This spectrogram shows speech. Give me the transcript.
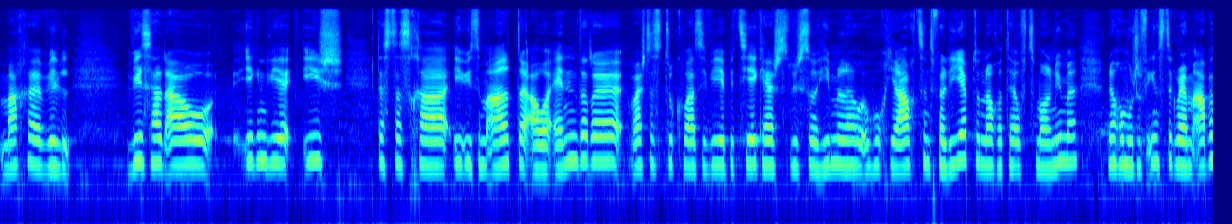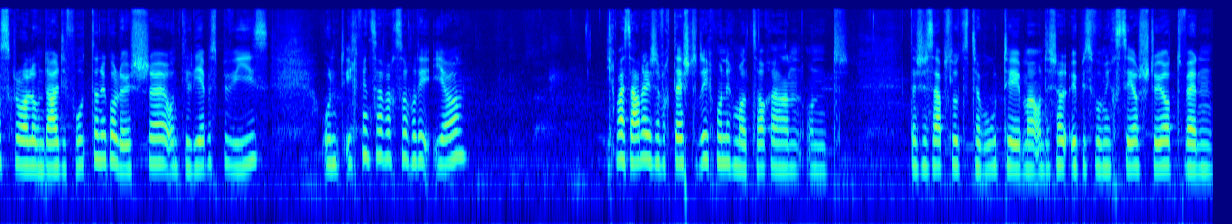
machen will, weil es halt auch irgendwie ist, dass das kann in unserem Alter auch ändern kann. Weißt dass du quasi wie eine Beziehung hast, du bist so himmelhoch jauchzend verliebt und nachher auf einmal nicht mehr. Nachher musst du auf Instagram abscrollen und all die Fotos löschen und die Liebesbeweise. Und ich finde es einfach so ein bisschen, ja... Ich weiß auch nicht, es ist einfach der Strich, den ich mal gezogen habe und das ist ein absolutes Tabuthema und das ist halt etwas, was mich sehr stört, wenn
